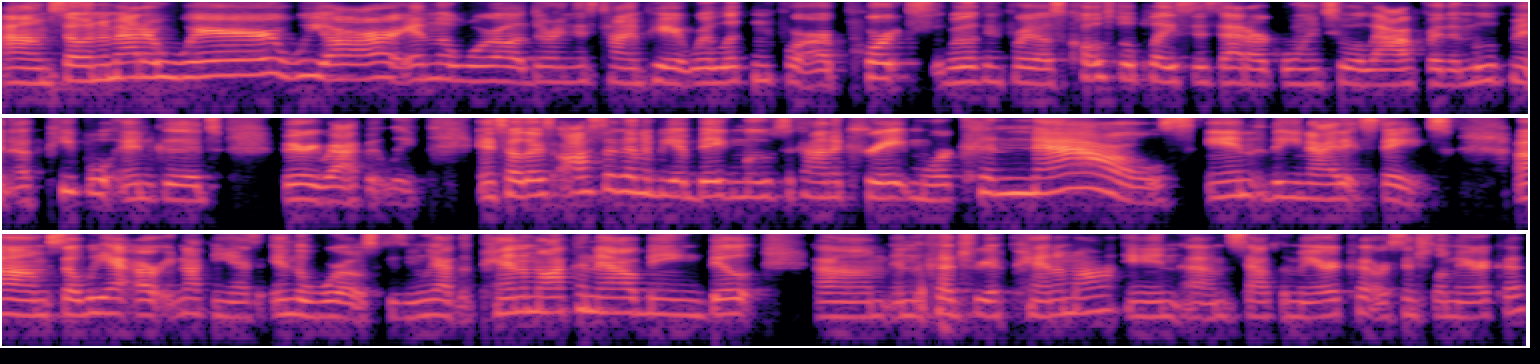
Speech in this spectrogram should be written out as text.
Um, so no matter where we are in the world during this time period, we're looking for our ports. We're looking for those coastal places that are going to allow for the movement of people and goods very rapidly. And so there's also going to be a big move to kind of create more canals in the United States. Um, so we have, or not the in the world, excuse me, we have the Panama Canal being built um, in the country of Panama in um, South America or Central America.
